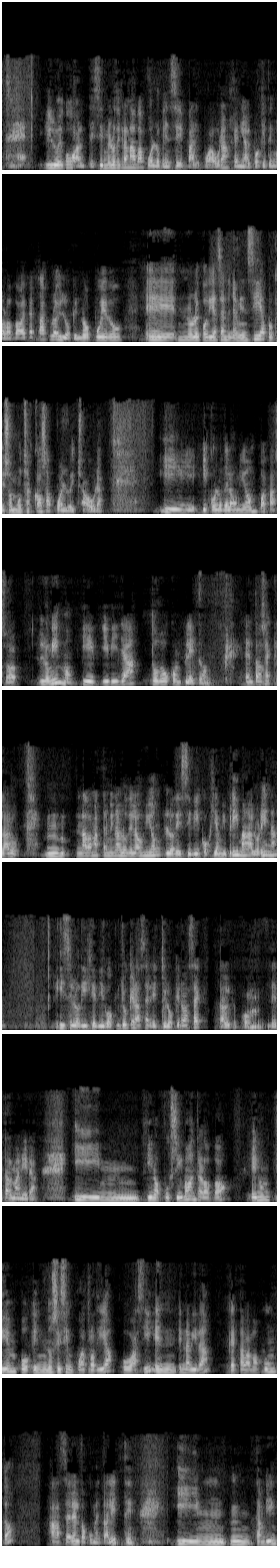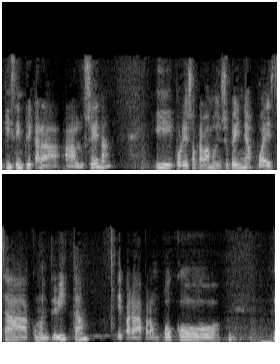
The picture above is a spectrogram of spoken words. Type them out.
Y luego, al decírmelo de Granada, pues lo pensé, vale, pues ahora genial, porque tengo los dos espectáculos y lo que no puedo, eh, no lo he podido hacer en Doña Mencía, porque son muchas cosas, pues lo he hecho ahora. Y, y con lo de la unión, pues pasó lo mismo, y, y vi ya todo completo. Entonces, claro, mm, nada más terminar lo de la unión, lo decidí, cogí a mi prima, a Lorena, y se lo dije, digo, yo quiero hacer esto y lo quiero hacer tal, de tal manera. Y, y, nos pusimos entre los dos en un tiempo, en no sé si en cuatro días o así, en, Navidad, que estábamos juntos, a hacer el documental este. Y mm, también quise implicar a, Lucena y por eso grabamos en su peña pues esa como entrevista eh, para, para un poco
